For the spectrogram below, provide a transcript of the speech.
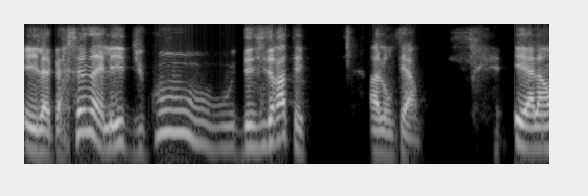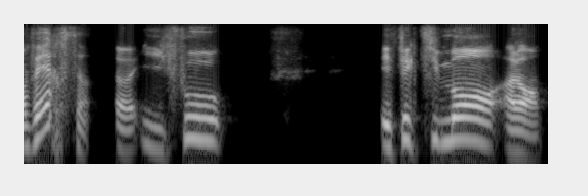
et la personne, elle est du coup déshydratée à long terme. Et à l'inverse, euh, il faut effectivement, alors,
